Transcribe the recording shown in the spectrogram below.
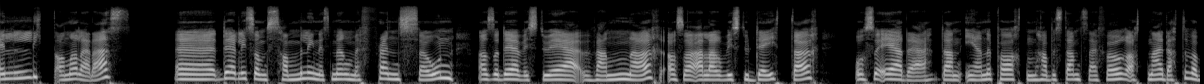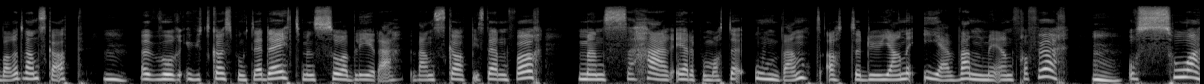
er litt annerledes. Uh, det liksom sammenlignes mer med friend zone, altså det hvis du er venner, altså, eller hvis du dater, og så er det den ene parten har bestemt seg for at nei, dette var bare et vennskap, Mm. eh, hvor utgangspunktet er date, men så blir det vennskap istedenfor. Mens her er det på en måte omvendt, at du gjerne er venn med en fra før. Mm. Og så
